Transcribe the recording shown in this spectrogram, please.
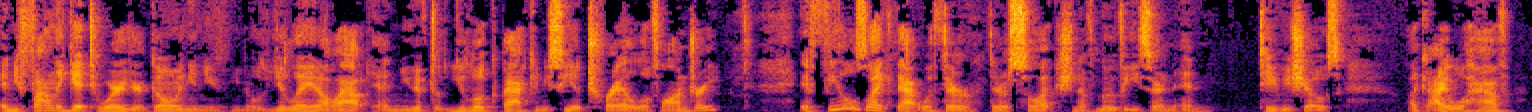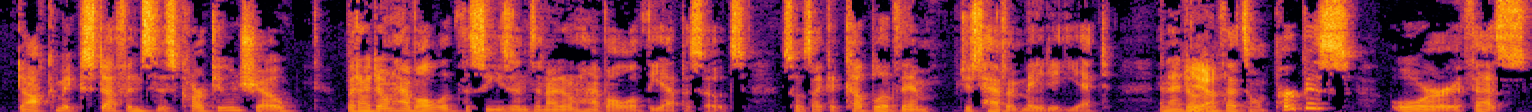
And you finally get to where you're going and you you know you lay it all out and you have to you look back and you see a trail of laundry. It feels like that with their their selection of movies and, and tv shows like i will have doc mcstuffins this cartoon show but i don't have all of the seasons and i don't have all of the episodes. So it's like a couple of them just haven't made it yet. And i don't know if that's on purpose or if that's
